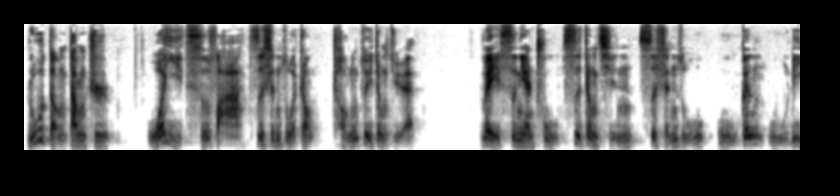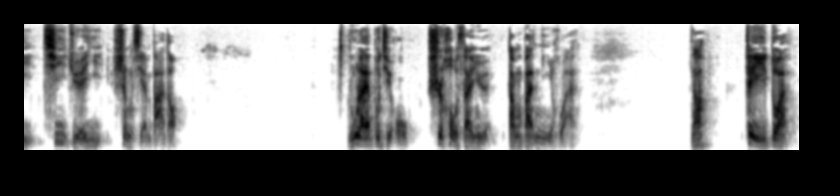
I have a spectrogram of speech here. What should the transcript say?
汝等当知，我以此法自身作证。”成最正觉，为四念处、四正勤、四神足、五根、五力、七觉意、圣贤八道。如来不久，事后三月，当颁尼还。那这一段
